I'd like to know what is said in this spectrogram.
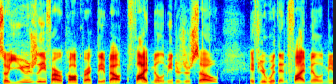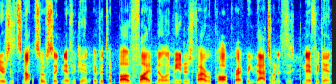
So usually, if I recall correctly, about five millimeters or so. If you're within five millimeters, it's not so significant. If it's above five millimeters, if I recall correctly, that's when it's significant.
